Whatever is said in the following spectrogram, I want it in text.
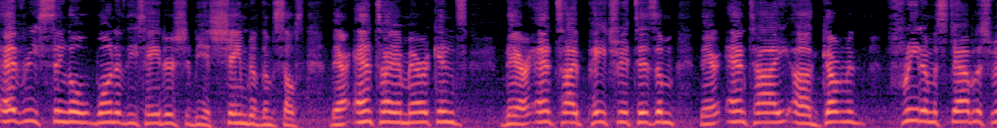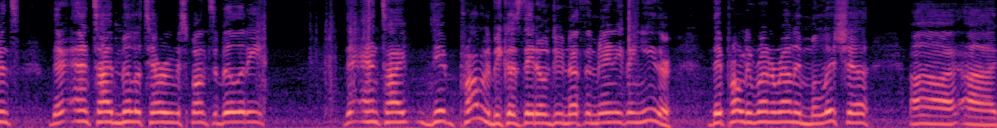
Every single one of these haters should be ashamed of themselves. They're anti Americans. They're anti patriotism. They're anti uh, government freedom establishments. They're anti military responsibility. They're anti, they're probably because they don't do nothing anything either. They probably run around in militia uh, uh,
